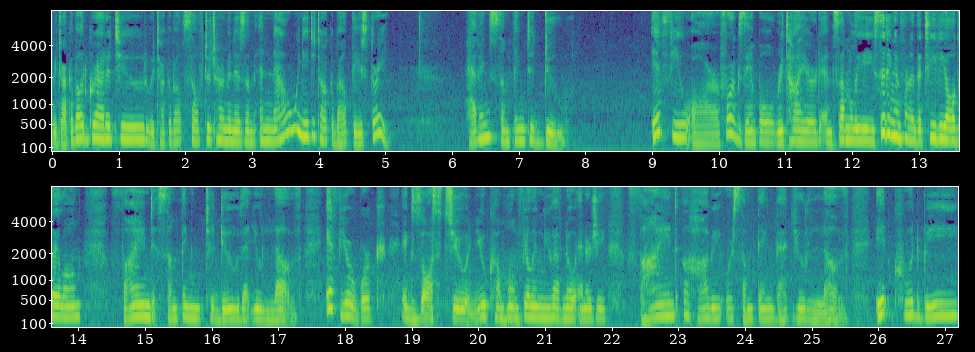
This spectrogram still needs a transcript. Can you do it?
we talk about gratitude, we talk about self determinism, and now we need to talk about these three having something to do. If you are, for example, retired and suddenly sitting in front of the TV all day long, find something to do that you love. If your work exhausts you and you come home feeling you have no energy, find a hobby or something that you love. It could be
